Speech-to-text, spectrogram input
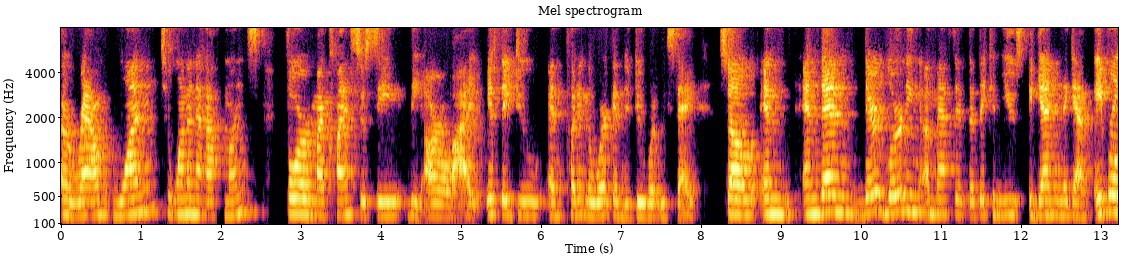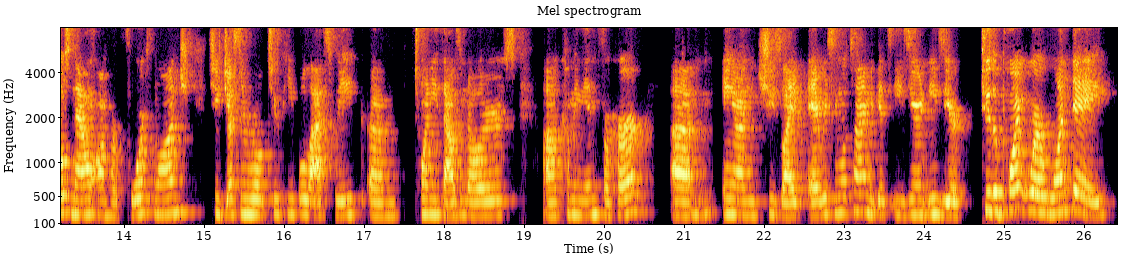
around one to one and a half months for my clients to see the ROI if they do and put in the work and they do what we say. So and and then they're learning a method that they can use again and again. April's now on her fourth launch. She just enrolled two people last week, um, twenty thousand uh, dollars coming in for her. Um, and she's like every single time it gets easier and easier to the point where one day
